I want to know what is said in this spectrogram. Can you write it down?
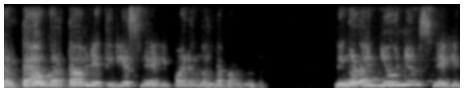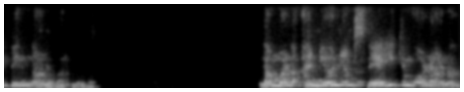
കർത്താവ് കർത്താവിനെ തിരികെ സ്നേഹിപ്പാനെന്നല്ല പറഞ്ഞത്. നിങ്ങൾ അന്യോന്യം സ്നേഹിപ്പിൻ എന്നാണ് പറഞ്ഞത്. നമ്മൾ അന്യോന്യം സ്നേഹിക്കുമ്പോഴാണ്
